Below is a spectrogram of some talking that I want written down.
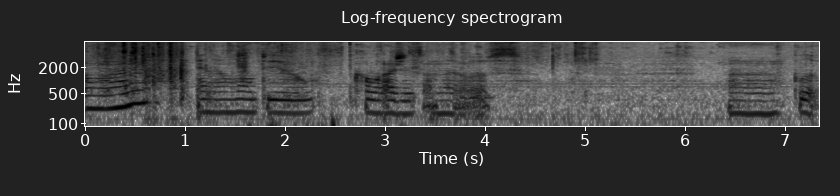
on and then we'll do collages on those uh, glue.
